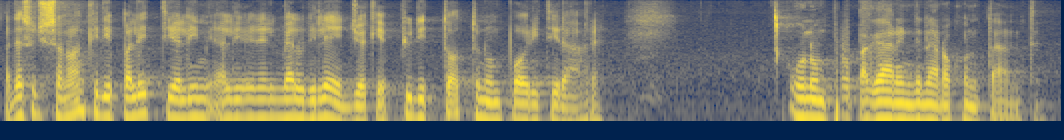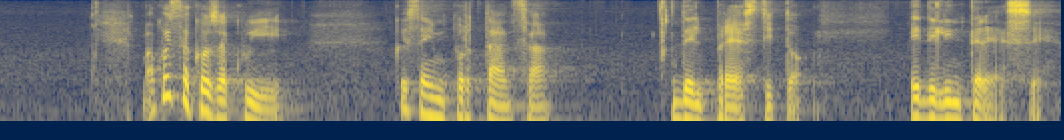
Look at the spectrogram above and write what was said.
adesso ci sono anche dei paletti a, livello di legge che più di tot non può ritirare o non può pagare in denaro contante. Ma questa cosa qui, questa importanza del prestito e dell'interesse,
